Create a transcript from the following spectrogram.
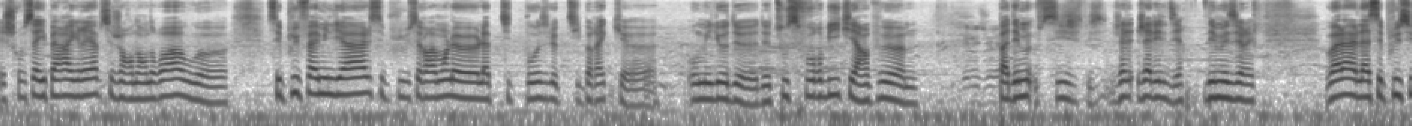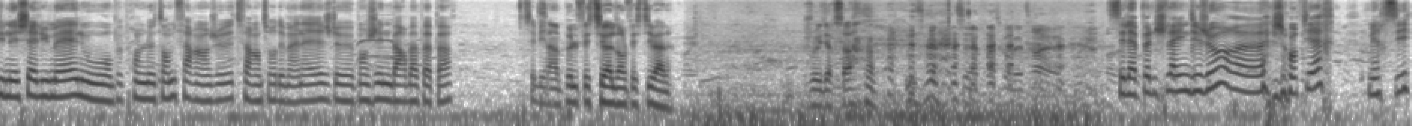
Et je trouve ça hyper agréable ce genre d'endroit où euh, c'est plus familial, c'est plus, c'est vraiment le- la petite pause, le petit break euh, au milieu de, de tout ce fourbi qui est un peu euh, pas déme- si j'allais le dire, démesuré. Voilà, là c'est plus une échelle humaine où on peut prendre le temps de faire un jeu, de faire un tour de manège, de manger une barbe à papa. C'est C'est bien. un peu le festival dans le festival. Je voulais dire ça. C'est la phrase qu'on mettra. C'est la punchline du jour, euh, Jean-Pierre. Merci.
